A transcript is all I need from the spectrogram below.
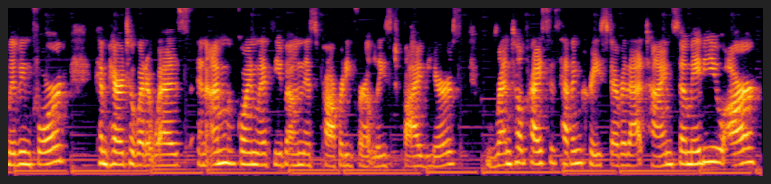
moving forward compared to what it was. And I'm going with you've owned this property for at least five years. Rental prices have increased over that time. So maybe you are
